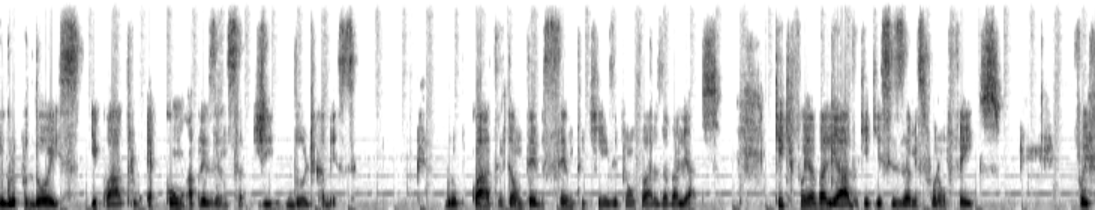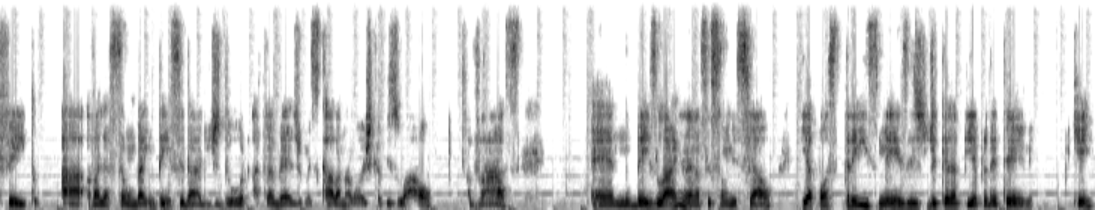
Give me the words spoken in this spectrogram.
E o grupo 2 e 4 é com a presença de dor de cabeça. Grupo 4, então, teve 115 prontuários avaliados. O que, que foi avaliado? O que, que esses exames foram feitos? Foi feito a avaliação da intensidade de dor através de uma escala analógica visual, a VAS, é, no baseline, né, na sessão inicial, e após três meses de terapia para DTM, ok?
